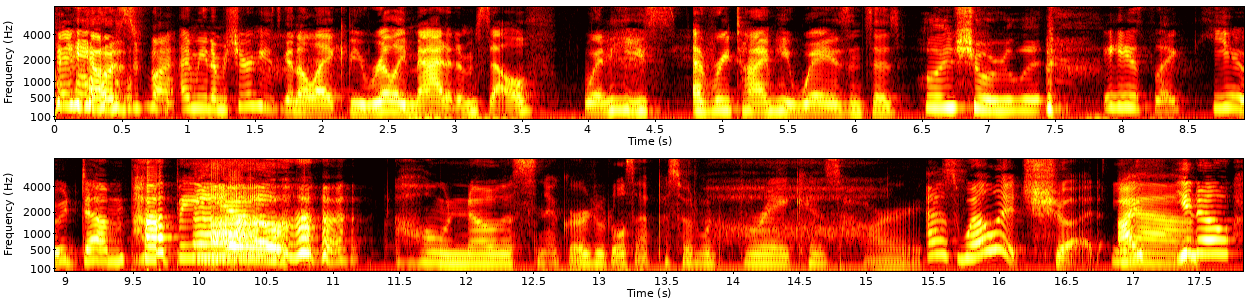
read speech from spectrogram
videos. I mean, I'm sure he's gonna like be really mad at himself when he's every time he waves and says, "Hi, Charlotte." He's like, "You dumb puppy, you." Oh no, the Snickerdoodles episode would break his heart. As well, it should. Yeah. I, you know,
